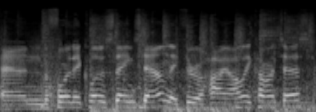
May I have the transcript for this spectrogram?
And before they closed things down, they threw a high ollie contest.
